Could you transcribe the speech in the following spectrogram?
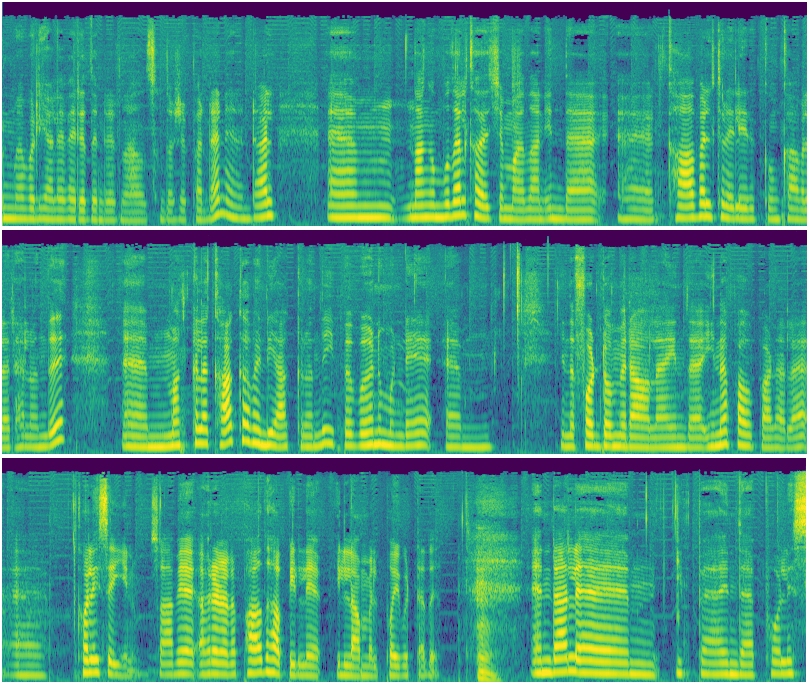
உண்மை வழியால் வருதுன்றது நான் சந்தோஷப்படுறேன். ஏனென்றால் நாங்கள் முதல் கதைச்ச மாதிரி தான் இந்த காவல்துறையில் இருக்கும் காவலர்கள் வந்து மக்களை காக்க வேண்டிய ஆட்கள் வந்து இப்போ வேணுமெண்டே இந்த ஃபொட்டோமிராவில் இந்த இனப்பாகுபாடால் கொலை செய்யணும். ஸோ அவை அவர்களோட பாதுகாப்பு இல்லை இல்லாமல் போய்விட்டது. என்றால் இப்போ இந்த போலீஸ்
